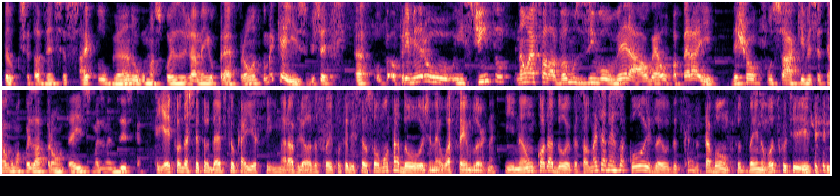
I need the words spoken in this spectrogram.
pelo que você está dizendo, você sai plugando algumas coisas já meio pré-pronto. Como é que é isso? Você, uh, o, o, primeiro instinto não é falar vamos desenvolver algo, é opa, peraí, deixa eu fuçar aqui ver se tem alguma coisa pronta. É isso? Mais ou menos isso, cara? E aí foi uma das tetradev que eu caí assim, maravilhosa, foi porque eu disse, eu sou o montador hoje, né? O assembler, né? E não o codador. E o pessoal, mas é a mesma coisa. Eu, cara, tá bom, tudo bem, não vou discutir isso. Assim.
